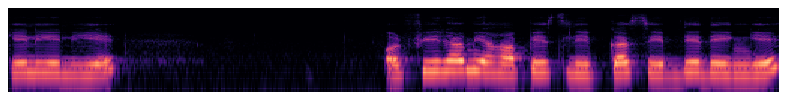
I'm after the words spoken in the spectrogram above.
के लिए लिए। और फिर हम यहाँ पे स्लीप का सेप दे देंगे।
